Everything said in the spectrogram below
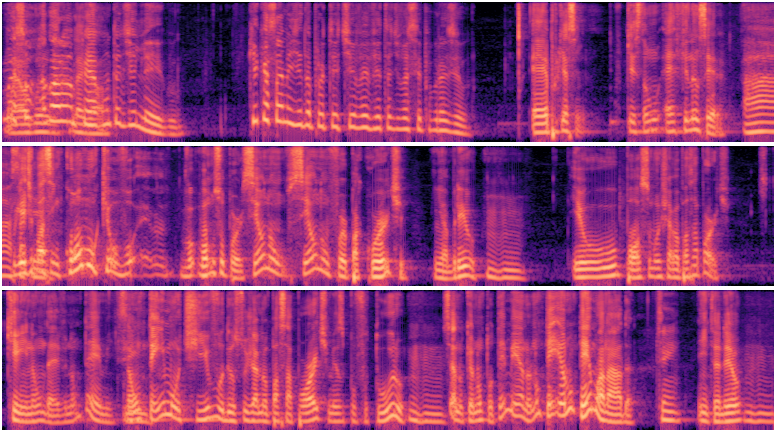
Mas é agora uma legal. pergunta de leigo. O que, que essa medida protetiva evita de você pro Brasil? É porque assim, questão é financeira. Ah, Porque, tipo saquei. assim, como que eu vou. eh, Vamos supor, se eu não, se eu não for pra corte em abril, Uhum. eu posso manchar meu passaporte. Quem não deve, não teme. Não tem motivo de eu sujar meu passaporte mesmo pro futuro, Uhum. sendo que eu não tô temendo. Eu não, te, eu não temo a nada, Sim. entendeu? Uhum.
